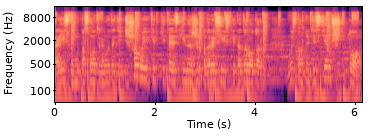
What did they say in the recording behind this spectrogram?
А если мы посмотрим вот эти дешевые китайские ножи под российский татротор, вы столкнетесь с тем, что...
